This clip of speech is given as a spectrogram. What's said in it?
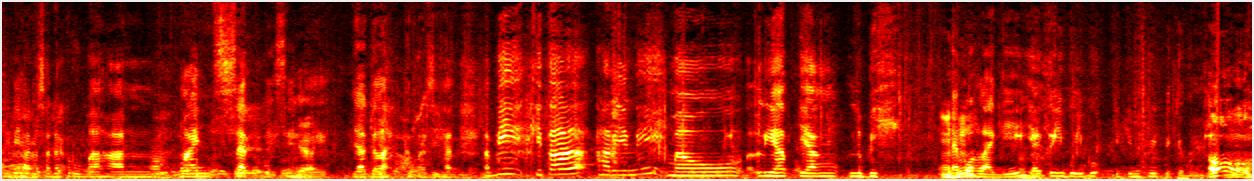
Jadi harus ada perubahan mindset di sini. Iya. Jagalah kebersihan. Tapi kita hari ini mau lihat yang lebih Mhm. heboh lagi yaitu ibu-ibu bikin keripik katanya. oh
